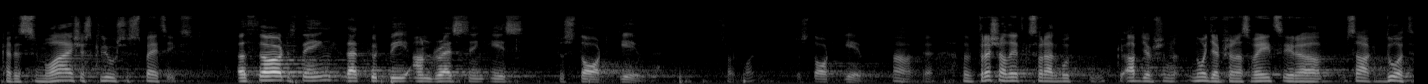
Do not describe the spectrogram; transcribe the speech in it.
Kad esmu vājš, es kļūšu spēcīgs. A third thing that could be undressing is to start give. Sorry, what? To start give. Ah, jā. Un Trešā lieta, kas varētu būt apģērbšana, noģērbšanās veids, ir uh, sākt dot.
